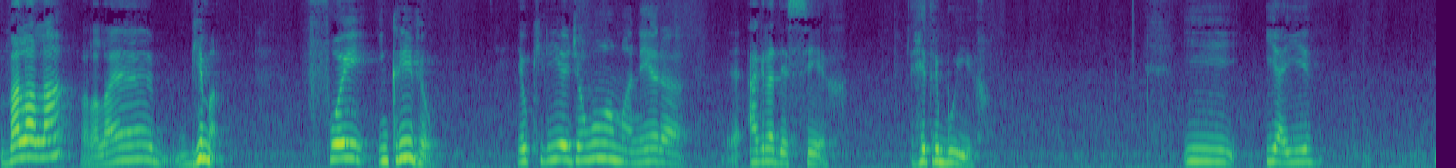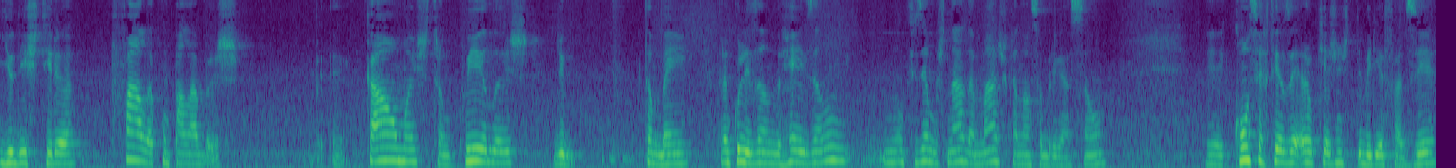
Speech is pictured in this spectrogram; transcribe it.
Valala, Valala é Bima. Foi incrível. Eu queria de alguma maneira é, agradecer, retribuir. E, e aí Yudhishthira fala com palavras calmas, tranquilas, de, também tranquilizando o rei, dizendo, não, não fizemos nada mais do que a nossa obrigação. É, com certeza era o que a gente deveria fazer.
